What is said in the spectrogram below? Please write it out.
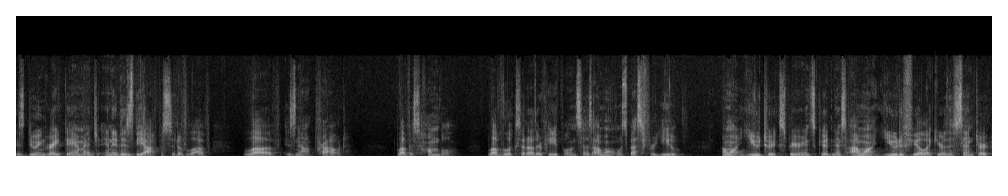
is doing great damage, and it is the opposite of love. Love is not proud, love is humble. Love looks at other people and says, I want what's best for you. I want you to experience goodness. I want you to feel like you're the center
